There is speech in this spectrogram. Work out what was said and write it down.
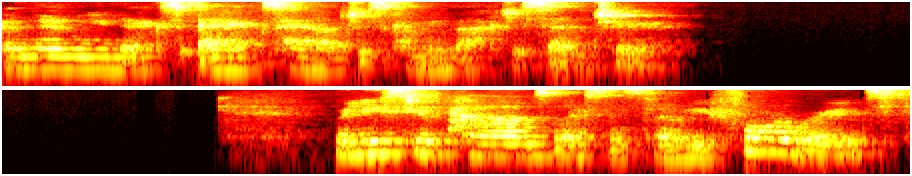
And then when you next exhale, just coming back to center. Release your palms nice and slowly forwards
